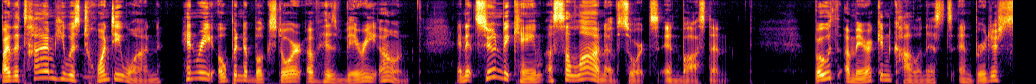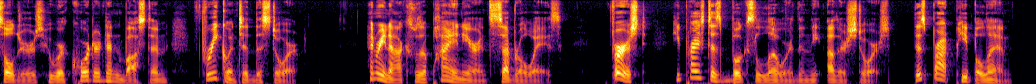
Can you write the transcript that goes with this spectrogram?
By the time he was 21, Henry opened a bookstore of his very own and it soon became a salon of sorts in Boston. Both American colonists and British soldiers who were quartered in Boston frequented the store. Henry Knox was a pioneer in several ways. First, he priced his books lower than the other stores. This brought people in,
